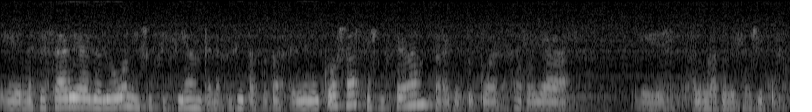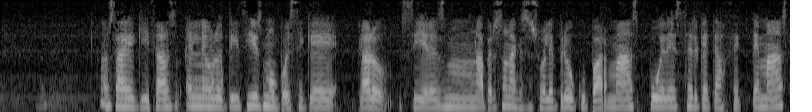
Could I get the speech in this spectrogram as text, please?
eh, necesaria, desde luego, ni suficiente. Necesitas otra serie de cosas que sucedan para que tú puedas desarrollar eh, alguna condición psicológica. O sea que quizás el neuroticismo, pues sí que, claro, si eres una persona que se suele preocupar más, puede ser que te afecte más,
